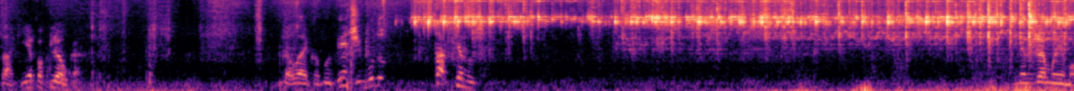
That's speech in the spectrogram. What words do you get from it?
Так, є покльовка. Далеко бубенчик буду так тягнути. Невже. Мимо.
